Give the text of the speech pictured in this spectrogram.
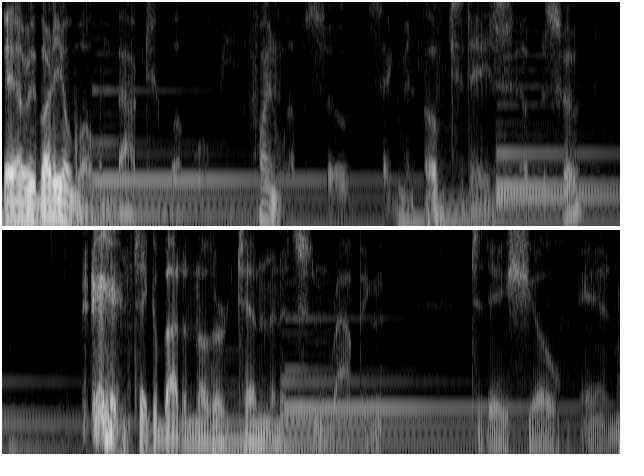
Hey, everybody, and welcome back to what will be the final episode segment of today's episode. Take about another 10 minutes in wrapping today's show and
